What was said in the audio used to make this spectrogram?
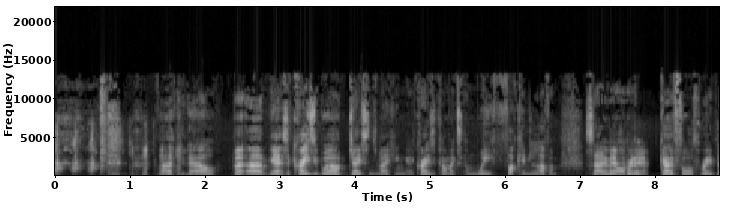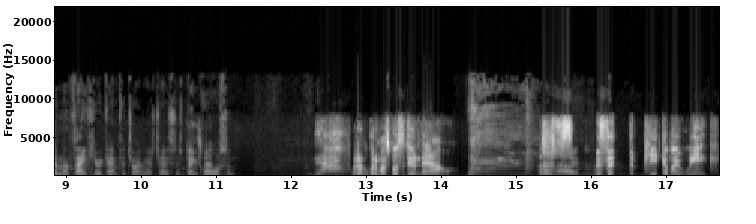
Fucking hell. But um, yeah, it's a crazy world. Jason's making uh, crazy comics, and we fucking love them. So Yeah, brilliant. go forth, read them, and thank you again for joining us, Jason. It's been Thanks, awesome. Yeah, what what am I supposed to do now? I don't know. This is the, the peak of my week.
